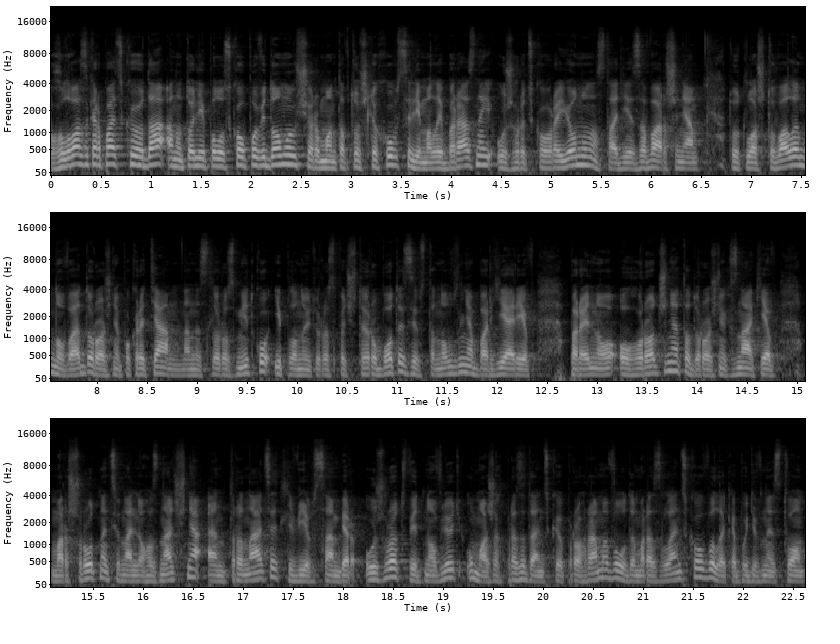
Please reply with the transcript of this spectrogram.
Голова Закарпатської ОДА Анатолій Полосков повідомив, що ремонт автошляху в селі Малий Березний Ужгородського району на стадії завершення. Тут влаштували нове дорожнє покриття, нанесли розмітку і планують розпочати роботи зі встановлення бар'єрів, перельного огородження та дорожніх знаків. Маршрут національного значення Н-13 Львів Самбір Ужгород відновлюють у межах президентської програми Володимира Зеленського Велике будівництво.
